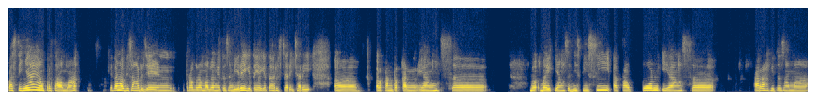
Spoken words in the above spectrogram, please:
Pastinya yang pertama, kita nggak bisa ngerjain program magang itu sendiri gitu ya. Kita harus cari-cari uh, rekan-rekan yang se baik yang sedivisi ataupun yang searah gitu sama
